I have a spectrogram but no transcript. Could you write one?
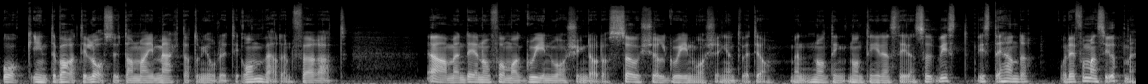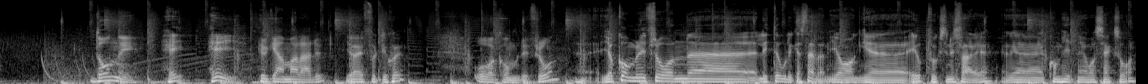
Och inte bara till oss, utan man märkte att de gjorde det till omvärlden för att Ja, men det är någon form av greenwashing då, då. Social greenwashing, inte vet jag. Men någonting, någonting i den stilen. Så visst, visst det händer. Och det får man se upp med. Donny. Hej. Hej. Hur gammal är du? Jag är 47. Och var kommer du ifrån? Eh, jag kommer ifrån eh, lite olika ställen. Jag eh, är uppvuxen i Sverige. Jag eh, kom hit när jag var sex år.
